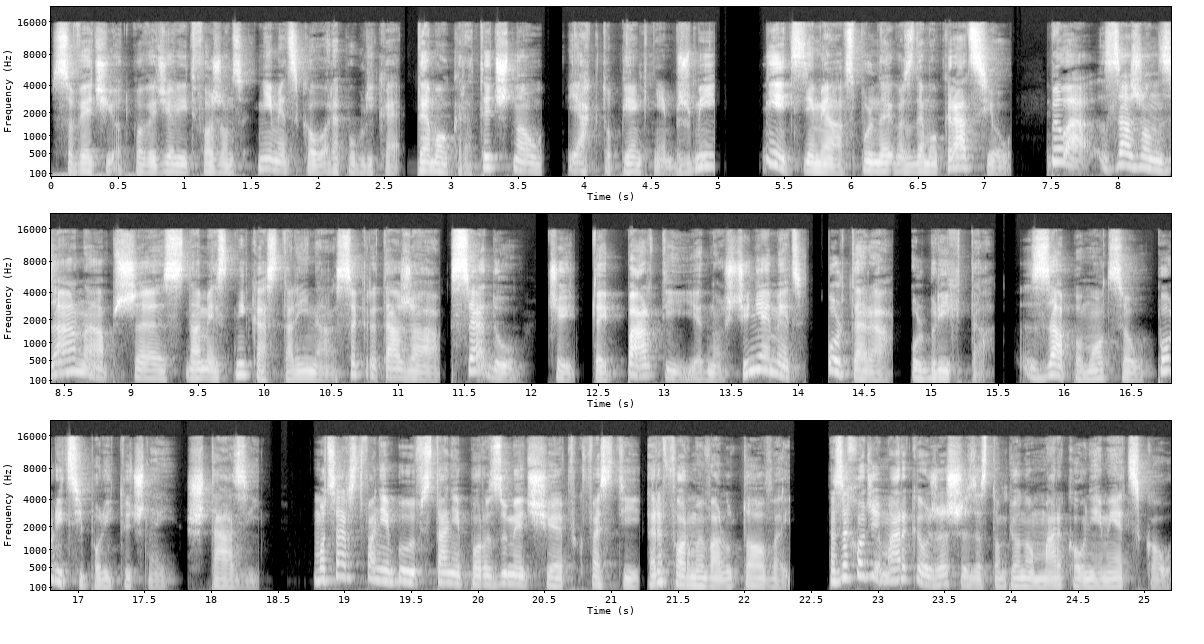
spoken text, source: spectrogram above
Sowieci odpowiedzieli tworząc Niemiecką Republikę Demokratyczną. Jak to pięknie brzmi, nic nie miała wspólnego z demokracją. Była zarządzana przez namiestnika Stalina, sekretarza SED-u, czyli tej partii jedności Niemiec, Ultera Ulbrichta, za pomocą policji politycznej Stasi. Mocarstwa nie były w stanie porozumieć się w kwestii reformy walutowej. Na zachodzie markę Rzeszy zastąpiono marką niemiecką.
